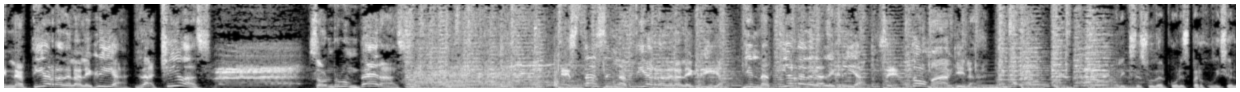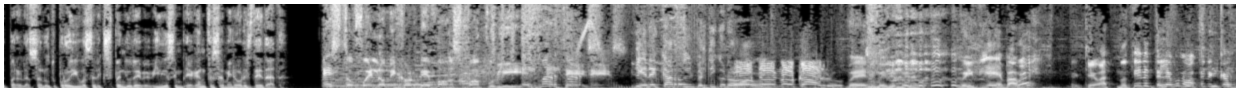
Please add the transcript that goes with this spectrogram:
En la tierra de la alegría, las chivas son rumberas. Estás en la tierra de la alegría y en la tierra de la alegría se toma águila. El exceso de alcohol es perjudicial para la salud. Prohíbas el expendio de bebidas embriagantes a menores de edad. Esto fue lo mejor de Voz Populi. El martes. ¿Tiene carro, Gilbertico? No, No tengo carro. Bueno, muy bien, muy bien. Muy bien, vamos. Que va- no tiene teléfono, va a tener carro.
